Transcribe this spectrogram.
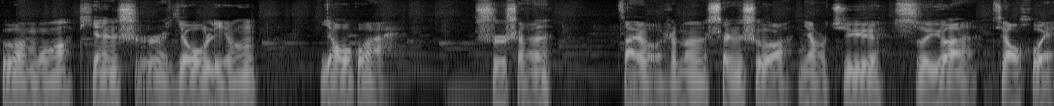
恶魔、天使、幽灵、妖怪、式神，再有什么神社、鸟居、寺院、教会。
